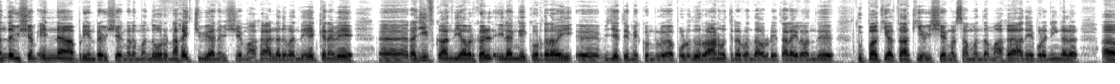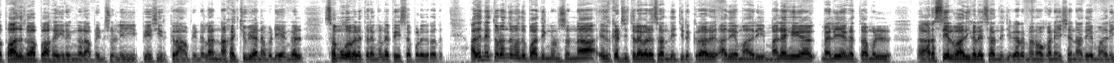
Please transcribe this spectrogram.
அந்த விஷயம் என்ன அப்படி அப்படின்ற விஷயங்களும் வந்து ஒரு நகைச்சுவையான விஷயமாக அல்லது வந்து ஏற்கனவே ரஜீவ் காந்தி அவர்கள் இலங்கைக்கு ஒரு தடவை விஜயத்தை மேற்கொண்டுள்ள பொழுது இராணுவத்தினர் வந்து அவருடைய தலையில் வந்து துப்பாக்கியால் தாக்கிய விஷயங்கள் சம்பந்தமாக அதே போல் நீங்கள் பாதுகாப்பாக இருங்கள் அப்படின்னு சொல்லி பேசியிருக்கலாம் அப்படின்றலாம் நகைச்சுவையான விடயங்கள் சமூக வலைத்தளங்களில் பேசப்படுகிறது. அதனைத் தொடர்ந்து வந்து பார்த்தீங்கன்னு சொன்னால் எதிர்க்கட்சி தலைவரை சந்திச்சிருக்கிறாரு. அதே மாதிரி மலையக மலையக தமிழ் அரசியல்வாதிகளை சந்திச்சிருக்கிறார் மனோ கணேசன் அதே மாதிரி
